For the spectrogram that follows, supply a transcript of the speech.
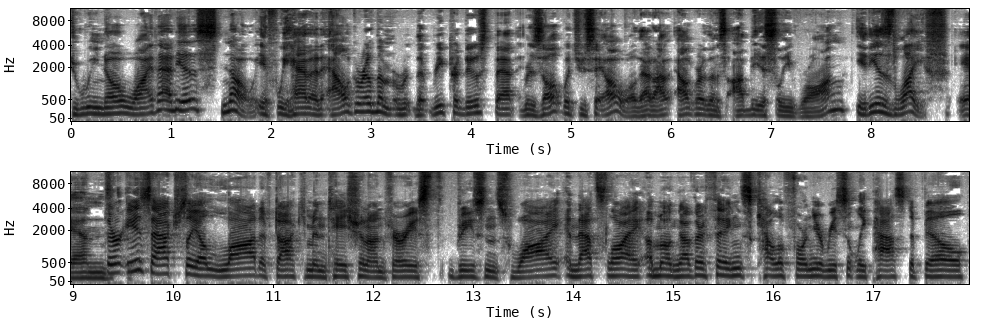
Do we know why that is? No. If we had an algorithm that reproduced that result, would you say, oh, well, that algorithm is obviously wrong. It is life. And there is actually a lot of documentation on various reasons why. And that's why, among other things, California recently passed a bill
